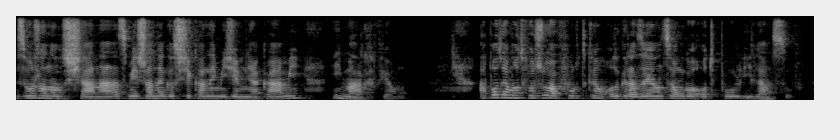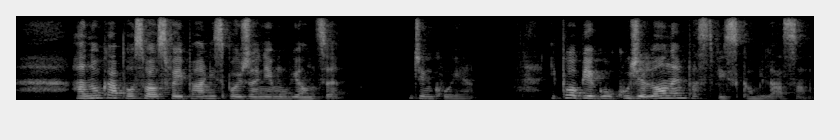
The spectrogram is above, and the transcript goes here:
złożoną z siana, zmieszanego z siekanymi ziemniakami i marchwią. A potem otworzyła furtkę odgradzającą go od pól i lasów. Hanuka posłał swej pani spojrzenie mówiące: Dziękuję. I pobiegł ku zielonym pastwiskom i lasom.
